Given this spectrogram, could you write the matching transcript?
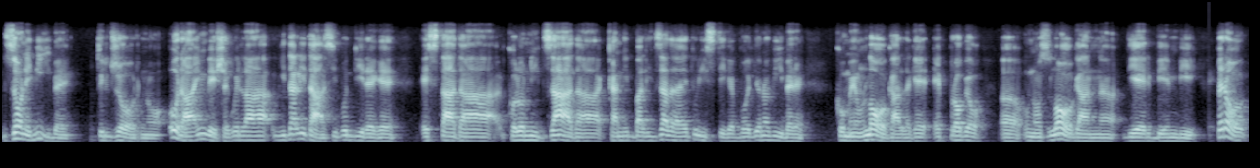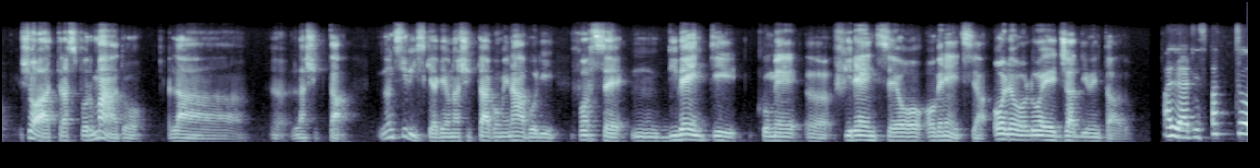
zone vive tutto il giorno, ora invece quella vitalità si può dire che è stata colonizzata, cannibalizzata dai turisti che vogliono vivere come un local, che è proprio uh, uno slogan di Airbnb, però ciò ha trasformato la, uh, la città. Non si rischia che una città come Napoli forse mh, diventi come uh, Firenze o, o, Venezia, o lo, lo è già diventato? Allora, rispetto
